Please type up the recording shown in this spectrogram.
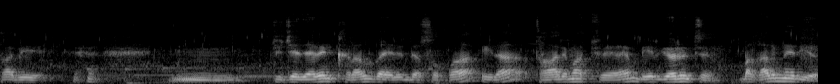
Tabi cücelerin kralı da elinde sopa ile talimat veren bir görüntü. Bakalım ne diyor.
